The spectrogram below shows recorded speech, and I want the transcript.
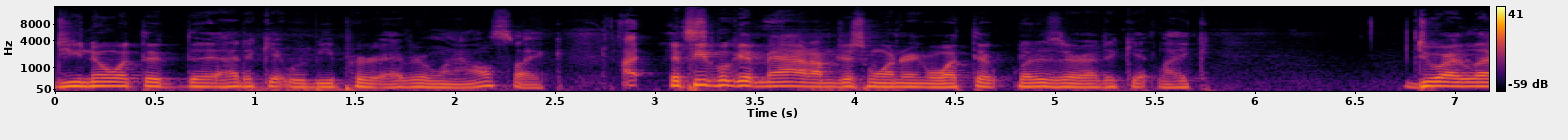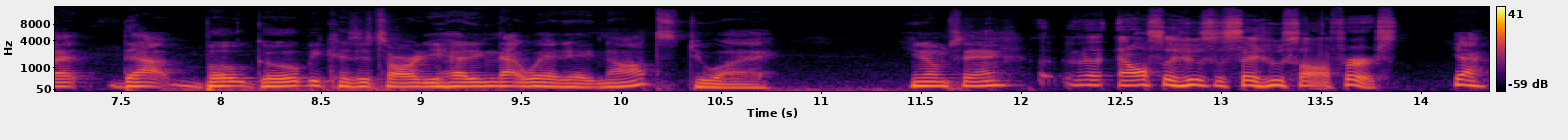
Do you know what the, the etiquette would be per everyone else? Like, I- if people get mad, I'm just wondering what the what is their etiquette like. Do I let that boat go because it's already heading that way at eight knots? Do I? You know what I'm saying? and also, who's to say who saw it first? Yeah.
